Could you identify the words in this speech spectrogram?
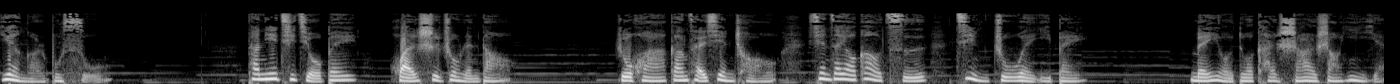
艳而不俗。他捏起酒杯，环视众人道：“如花刚才献丑，现在要告辞，敬诸位一杯。”没有多看十二少一眼。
